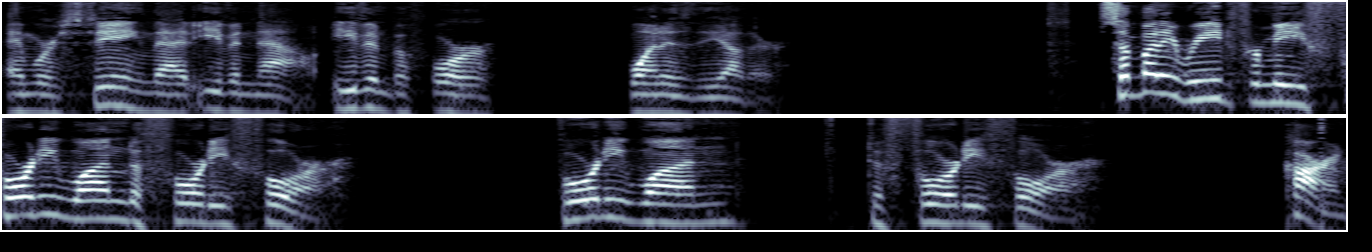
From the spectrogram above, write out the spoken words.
And we're seeing that even now, even before one is the other. Somebody read for me 41 to 44. 41 to 44. Karin.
